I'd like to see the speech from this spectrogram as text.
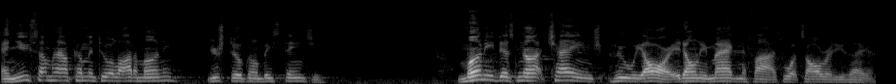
and you somehow come into a lot of money, you're still going to be stingy. Money does not change who we are, it only magnifies what's already there.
